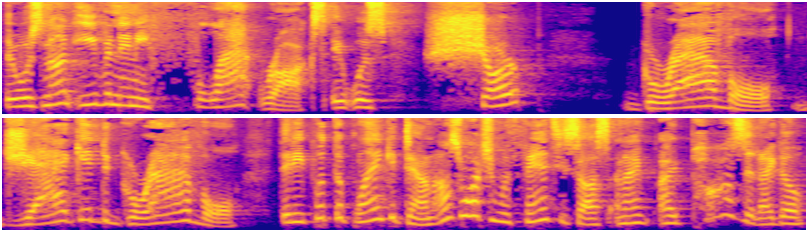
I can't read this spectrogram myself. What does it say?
There was not even any flat rocks. It was sharp gravel, jagged gravel that he put the blanket down. I was watching with Fancy Sauce and I, I paused it. I go,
